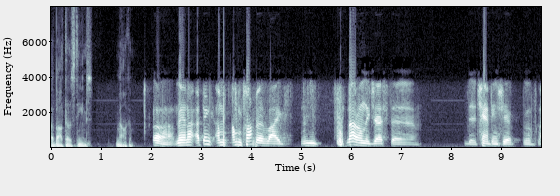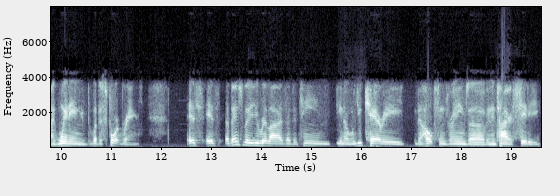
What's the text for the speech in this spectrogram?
About those teams, Malcolm? Uh, man, I, I think I'm I'm proud of like when you not only just the the championship of like winning what the sport brings. It's it's eventually you realize as a team, you know, when you carry the hopes and dreams of an entire city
